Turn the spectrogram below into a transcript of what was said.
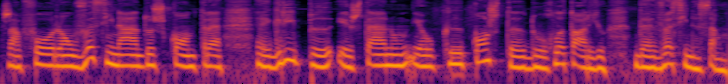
já foram vacinados contra a gripe este ano, é o que consta do relatório da vacinação.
